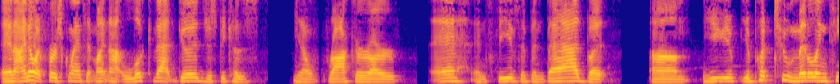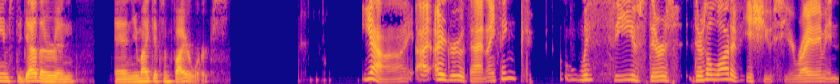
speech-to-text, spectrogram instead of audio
and I know at first glance it might not look that good just because, you know, ROKKR are eh and Thieves have been bad, but um, you you put two middling teams together and and you might get some fireworks. Yeah, I, I agree with that, and I think with thieves there's there's a lot of issues here right i mean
